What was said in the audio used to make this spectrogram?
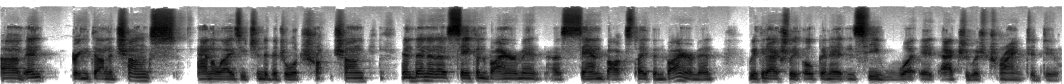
um, and bring it down in chunks, analyze each individual tr- chunk, and then in a safe environment, a sandbox type environment, we could actually open it and see what it actually was trying to do.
